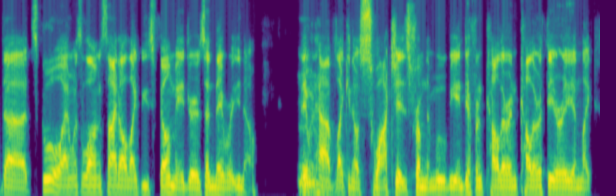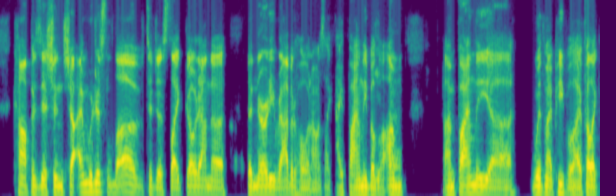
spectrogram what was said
the school and was alongside all like these film majors and they were you know they would Mm. have like you know swatches from the movie and different color and color theory and like composition shot and would just love to just like go down the the nerdy rabbit hole and I was like I finally belong I'm I'm finally uh with my people I felt like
